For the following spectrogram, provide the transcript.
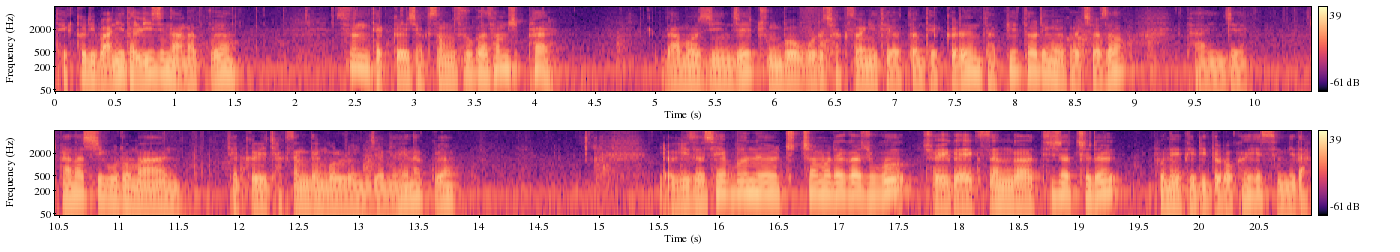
댓글이 많이 달리지는 않았고요. 순 댓글 작성 수가 38. 나머지 이제 중복으로 작성이 되었던 댓글은 다 필터링을 거쳐서 다 이제 하나씩으로만 댓글이 작성된 걸로 이제는 해놨고요. 여기서 세 분을 추첨을 해가지고 저희가 액상과 티셔츠를 보내드리도록 하겠습니다.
